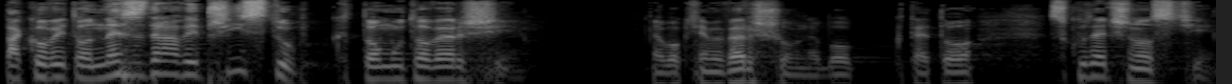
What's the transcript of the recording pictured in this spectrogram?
takovýto nezdravý přístup k tomuto verši, nebo k těm veršům, nebo k této skutečnosti.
